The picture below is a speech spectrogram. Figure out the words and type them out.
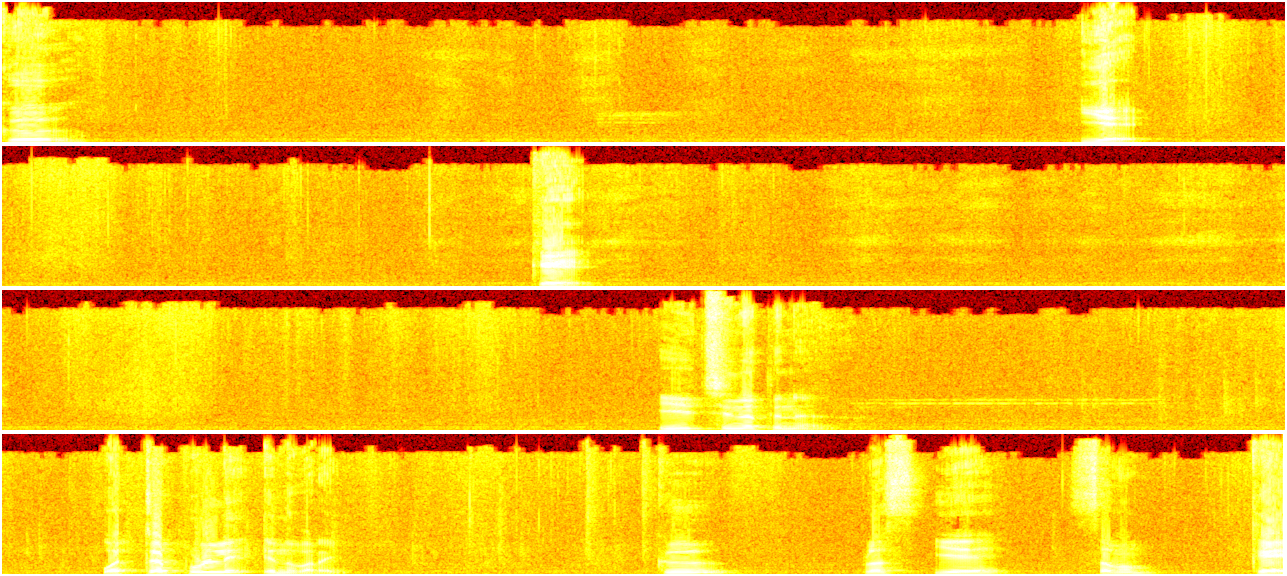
ക് യെ കെ ഈ ചിഹ്നത്തിന് ഒറ്റപ്പുള്ളി എന്ന് പറയും. ക് പ്ലസ് എ സമം കെ.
